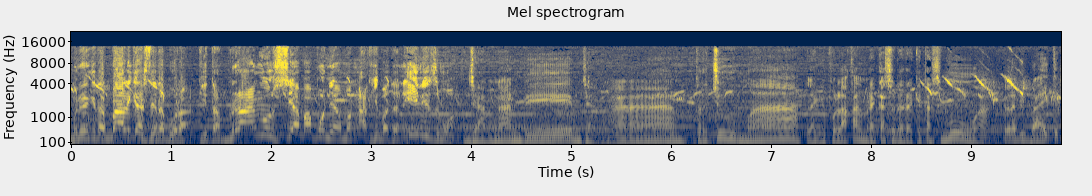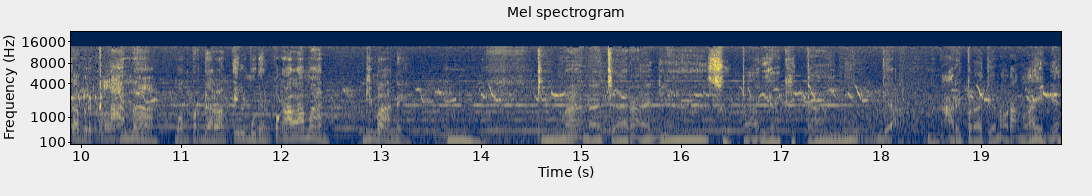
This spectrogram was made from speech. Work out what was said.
mending kita balik ke Hastinapura. Kita berangus siapa pun yang mengakibatkan ini semua. Jangan, Bim. Jangan. Percuma. Lagi pula kan mereka saudara kita semua. Lebih baik kita berkelana. Memperdalam ilmu dan pengalaman. Gimana? Hmm, gimana caranya supaya kita ini nggak menarik perhatian orang lain ya?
